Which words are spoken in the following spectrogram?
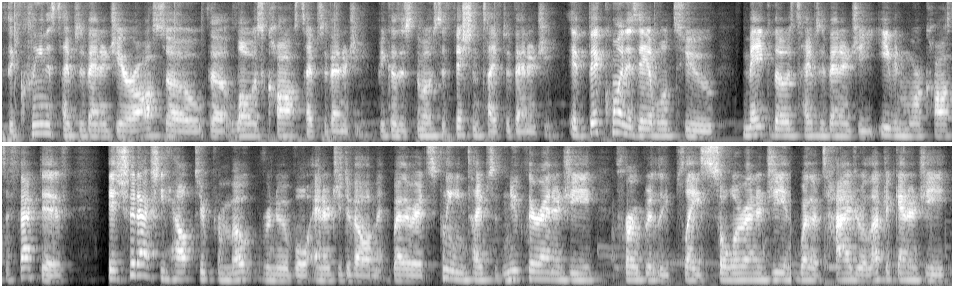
The cleanest types of energy are also the lowest cost types of energy because it's the most efficient types of energy. If Bitcoin is able to make those types of energy even more cost effective, it should actually help to promote renewable energy development, whether it's clean types of nuclear energy, appropriately placed solar energy, and whether it's hydroelectric energy.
